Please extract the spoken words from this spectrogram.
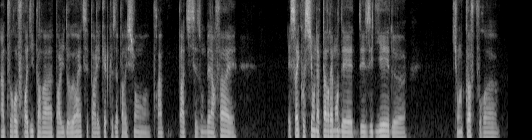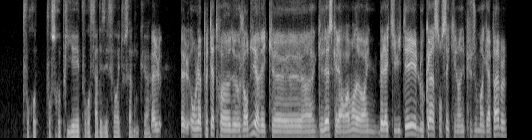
un peu refroidi par, euh, par Ludo Goretz et par les quelques apparitions en première partie saison de Ben Arfa. Et, et c'est vrai qu'aussi, on n'a pas vraiment des, des ailiers de, qui ont le coffre pour, euh, pour, pour se replier, pour refaire des efforts et tout ça. Donc, euh, Euh, on l'a peut-être euh, aujourd'hui avec un Guedes qui a l'air vraiment d'avoir une belle activité. Lucas, on sait qu'il en est plus ou moins capable.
